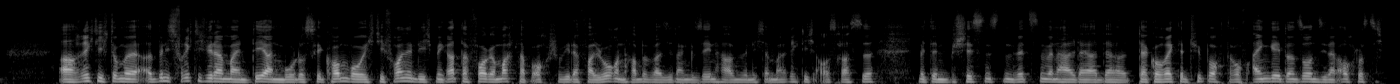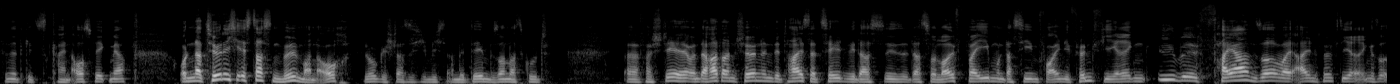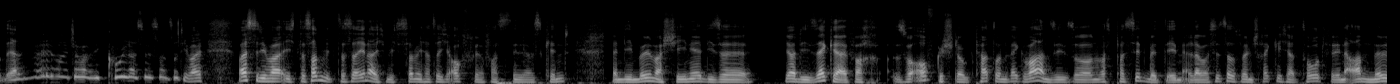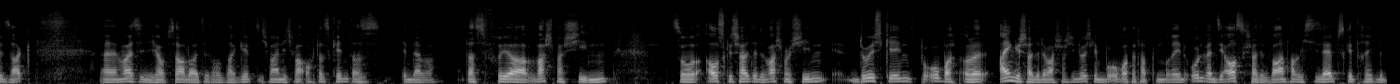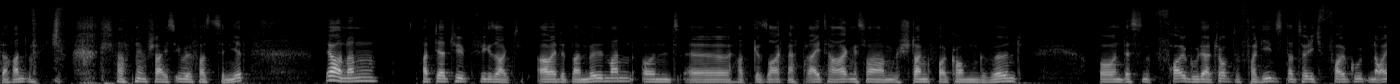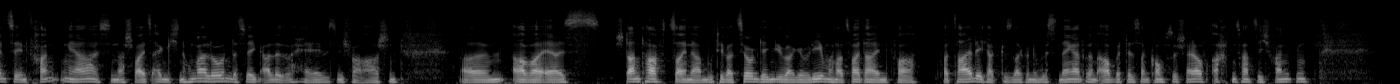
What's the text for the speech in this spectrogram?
Ah, richtig dumme. Also bin ich richtig wieder in meinen Dean-Modus gekommen, wo ich die Freundin, die ich mir gerade davor gemacht habe, auch schon wieder verloren habe, weil sie dann gesehen haben, wenn ich dann mal richtig ausraste mit den beschissensten Witzen, wenn halt der, der, der korrekte Typ auch darauf eingeht und so und sie dann auch lustig findet, gibt es keinen Ausweg mehr. Und natürlich ist das ein Müllmann auch. Logisch, dass ich mich dann mit dem besonders gut äh, verstehe. Und er hat dann schön in Details erzählt, wie das, wie das so läuft bei ihm und dass sie ihm vor allem die Fünfjährigen übel feiern, so, bei allen Fünfjährigen so, der will manchmal, wie cool das ist und so. Die, weißt du, die mal, ich, das, hat mich, das erinnere ich mich, das hat mich tatsächlich auch früher fasziniert als Kind, wenn die Müllmaschine diese ja, die Säcke einfach so aufgeschluckt hat und weg waren sie so. Und was passiert mit denen, Alter? Was ist das für ein schrecklicher Tod für den armen Müllsack? Äh, weiß ich nicht, ob es da Leute drunter gibt. Ich meine, ich war auch das Kind, das in der, das früher Waschmaschinen so ausgeschaltete Waschmaschinen durchgehend beobachtet oder eingeschaltete Waschmaschinen durchgehend beobachtet habe beim Drehen. Und wenn sie ausgeschaltet waren, habe ich sie selbst gedreht mit der Hand, weil ich, ich war von dem Scheiß übel fasziniert. Ja, und dann hat der Typ, wie gesagt, arbeitet beim Müllmann und äh, hat gesagt, nach drei Tagen ist man am Gestank vollkommen gewöhnt. Und das ist ein voll guter Job. Du verdienst natürlich voll gut 19 Franken, ja. Ist in der Schweiz eigentlich ein Hungerlohn, deswegen alle so, hä, willst du mich verarschen? Ähm, aber er ist standhaft seiner Motivation gegenüber geblieben und hat es weiterhin ver verteidigt. Hat gesagt, wenn du ein bisschen länger drin arbeitest, dann kommst du schnell auf 28 Franken.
